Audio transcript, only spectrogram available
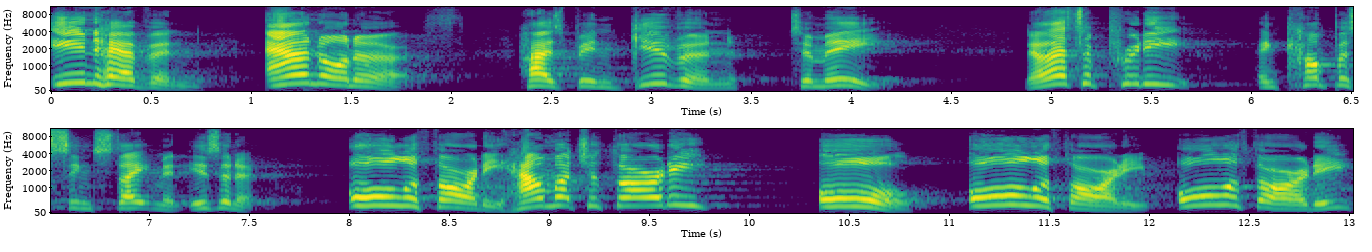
in heaven and on earth has been given to me. Now that's a pretty encompassing statement, isn't it? All authority. How much authority? All. All authority. All authority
